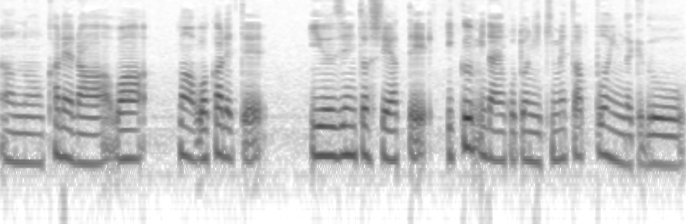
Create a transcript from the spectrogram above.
あの彼らはまあ別れて友人としてやっていくみたいなことに決めたっぽいんだけど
